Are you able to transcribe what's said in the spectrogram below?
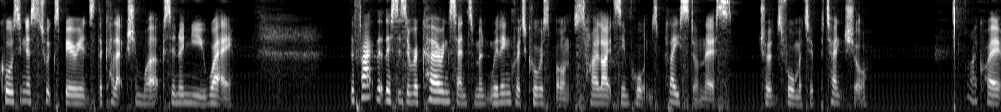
causing us to experience the collection works in a new way. The fact that this is a recurring sentiment within critical response highlights the importance placed on this transformative potential. I quote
